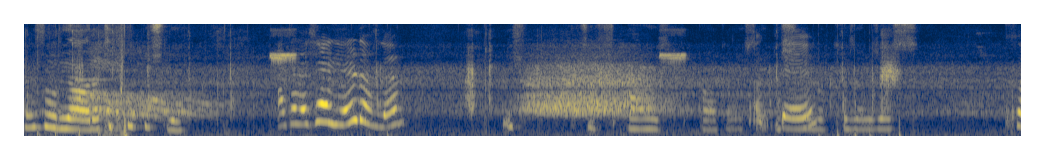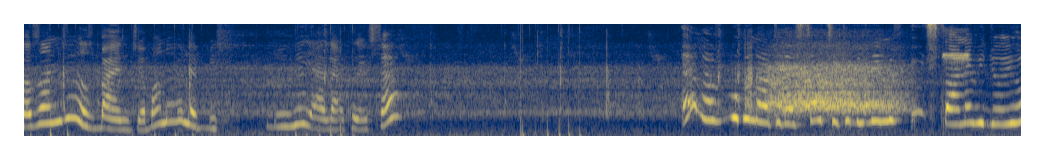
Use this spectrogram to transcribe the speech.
Çok zor ya. Rakip çok güçlü. Arkadaşlar geri döndüm. Üç, üç, ağır arkadaşlar. Hadi. İnşallah kazanacağız. Kazanacağız bence. Bana öyle bir duygu geldi arkadaşlar. Evet bugün arkadaşlar çekebildiğimiz 3 tane videoyu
